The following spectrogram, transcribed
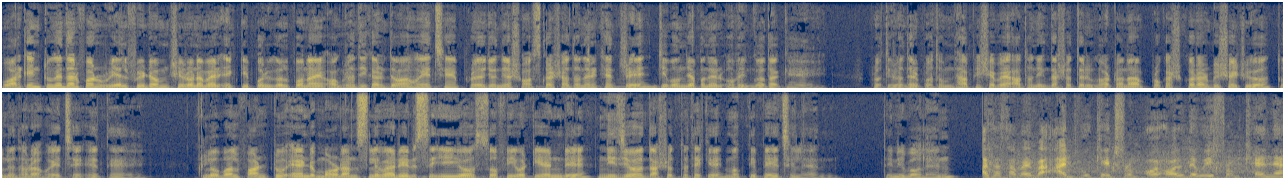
Working together for real freedom শিরোনামের একটি পরিকল্পনায় অগ্রাধিকার দেওয়া হয়েছে প্রয়োজনীয় সংস্কার সাধনের ক্ষেত্রে জীবনযাপনের অভিজ্ঞতাকে। প্রতিরোধের প্রথম ধাপ হিসেবে আধুনিক দাসত্বের ঘটনা প্রকাশ করার বিষয়টিও তুলে ধরা হয়েছে এতে global fund to end modern স্লেভারির সিইও সফি ওটিয়েন্ডে নিজেও দাসত্ব থেকে মুক্তি পেয়েছিলেন তিনি বলেন As a survivor advocate from all, all, the way from Kenya,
